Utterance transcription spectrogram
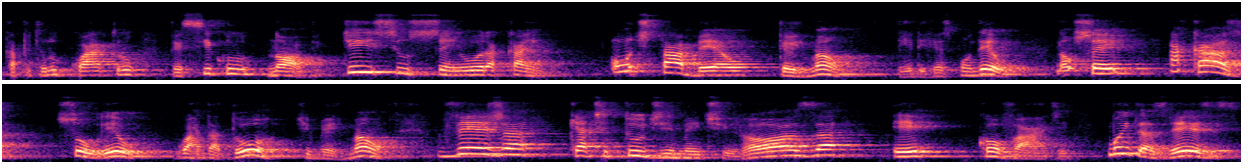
capítulo 4, versículo 9. Disse o Senhor a Caim: Onde está Abel, teu irmão? Ele respondeu: Não sei, acaso sou eu guardador de meu irmão? Veja que atitude mentirosa e covarde. Muitas vezes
